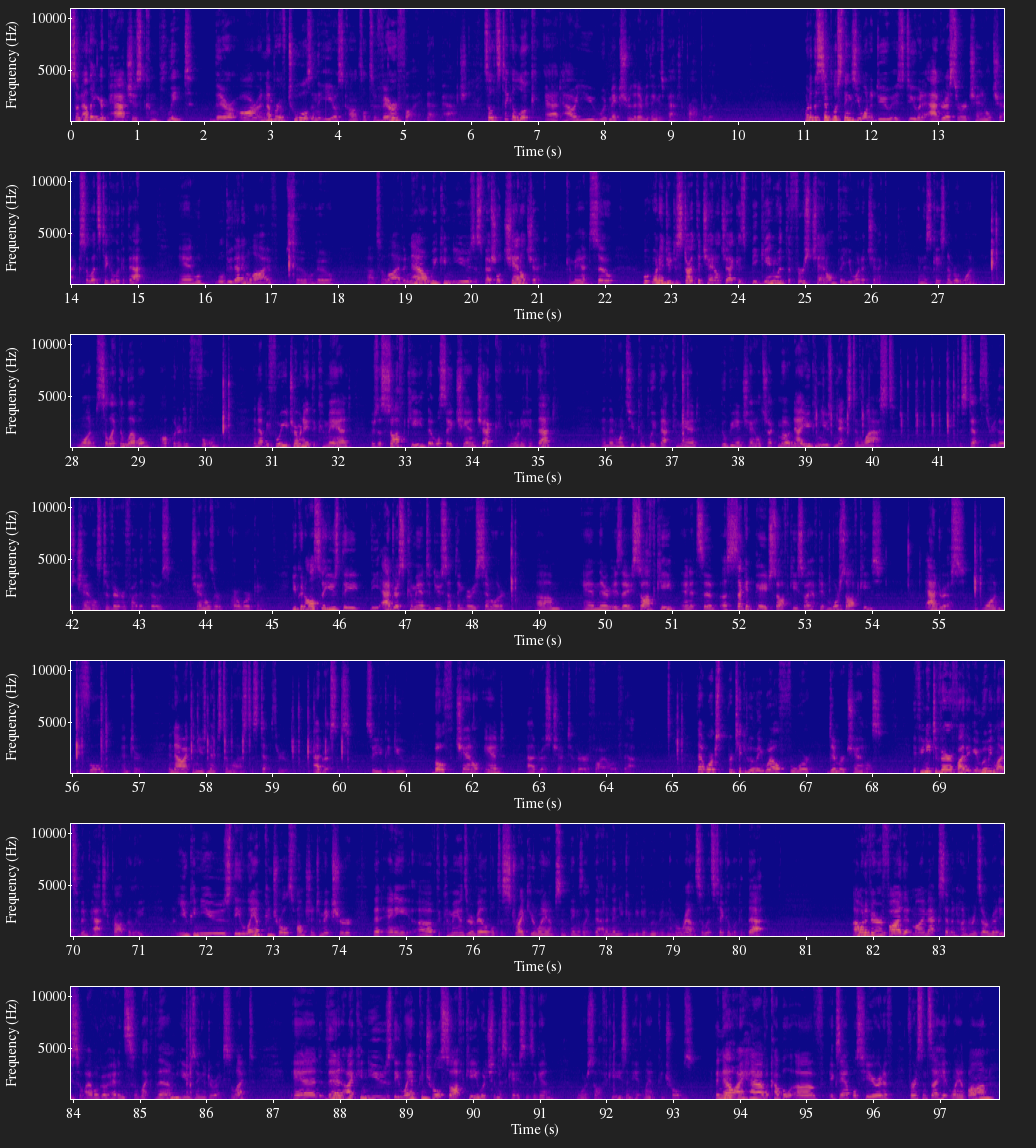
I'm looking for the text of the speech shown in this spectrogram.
So now that your patch is complete, there are a number of tools in the EOS console to verify that patch. So let's take a look at how you would make sure that everything is patched properly. One of the simplest things you want to do is do an address or a channel check. So let's take a look at that. And we'll, we'll do that in live. So we'll go uh, to live. And now we can use a special channel check command. So what we want to do to start the channel check is begin with the first channel that you want to check. In this case, number one. One, select the level. I'll put it at full. And now before you terminate the command, there's a soft key that will say chan check. You want to hit that. And then once you complete that command, you'll be in channel check mode. Now you can use next and last to step through those channels to verify that those channels are, are working. You can also use the, the address command to do something very similar. Um, and there is a soft key, and it's a, a second page soft key, so I have to hit more soft keys. Address, one, full, enter. And now I can use next and last to step through addresses. So you can do both channel and address check to verify all of that. That works particularly well for dimmer channels. If you need to verify that your moving lights have been patched properly, you can use the lamp controls function to make sure that any of the commands are available to strike your lamps and things like that, and then you can begin moving them around. So let's take a look at that. I want to verify that my Mac 700s are ready, so I will go ahead and select them using a direct select. And then I can use the lamp control soft key, which in this case is again more soft keys, and hit lamp controls. And now I have a couple of examples here, and if, for instance, I hit lamp on,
